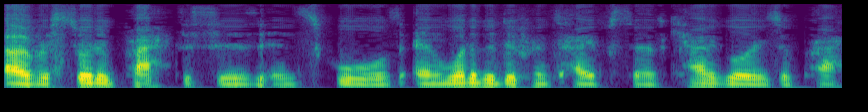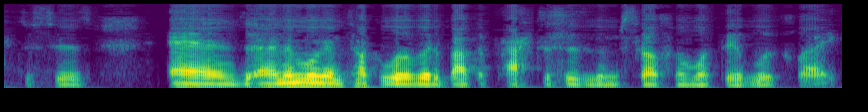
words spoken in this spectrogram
uh, restorative practices in schools and what are the different types of categories of practices and, and then we're going to talk a little bit about the practices themselves and what they look like.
